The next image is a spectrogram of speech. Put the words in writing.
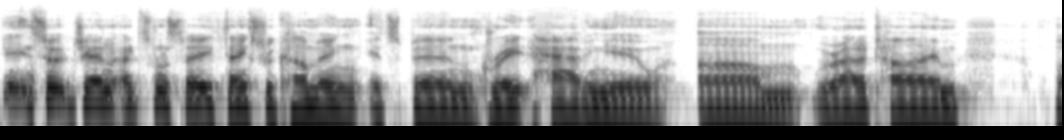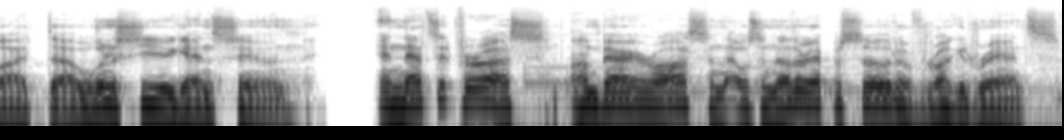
and so Jen, I just want to say thanks for coming. It's been great having you. Um, we're out of time, but uh, we're going to see you again soon. And that's it for us. I'm Barry Ross, and that was another episode of Rugged Rants.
